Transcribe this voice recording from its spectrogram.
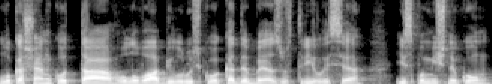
Лукашенко та голова білоруського КДБ зустрілися із помічником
